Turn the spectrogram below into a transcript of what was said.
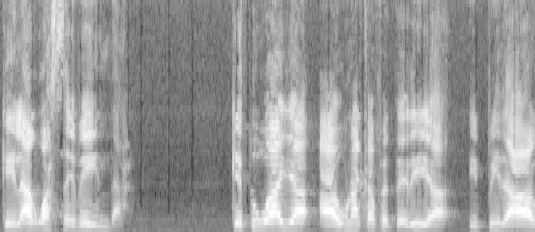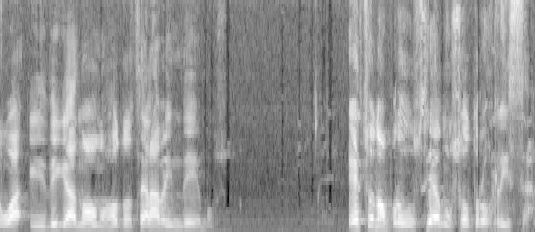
que el agua se venda, que tú vayas a una cafetería y pida agua y diga, no, nosotros se la vendemos. Eso nos producía a nosotros risa,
